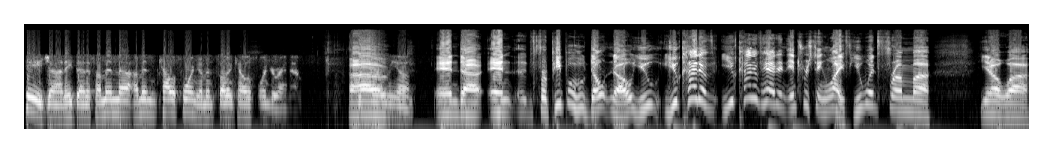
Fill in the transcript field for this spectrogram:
Hey, John. Hey, Dennis. I'm in uh, I'm in California. I'm in Southern California right now. Uh, me on. And uh, and uh, for people who don't know, you you kind of you kind of had an interesting life. You went from uh, you know uh,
